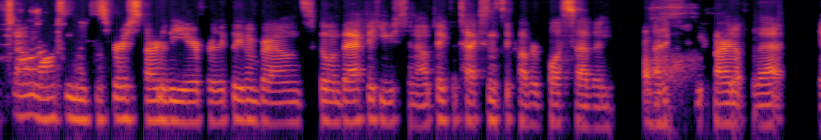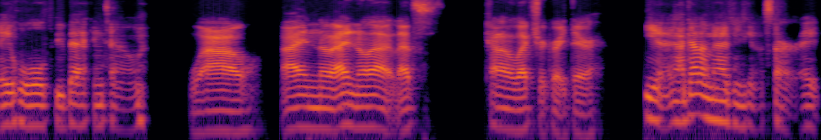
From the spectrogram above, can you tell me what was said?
Deshaun Watson makes his first start of the year for the Cleveland Browns, going back to Houston. I'll take the Texans to cover plus seven. I think Oh, we're fired up for that a hole to be back in town. wow. I didn't know I didn't know that. That's kind of electric right there. Yeah, I gotta imagine he's gonna start, right?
